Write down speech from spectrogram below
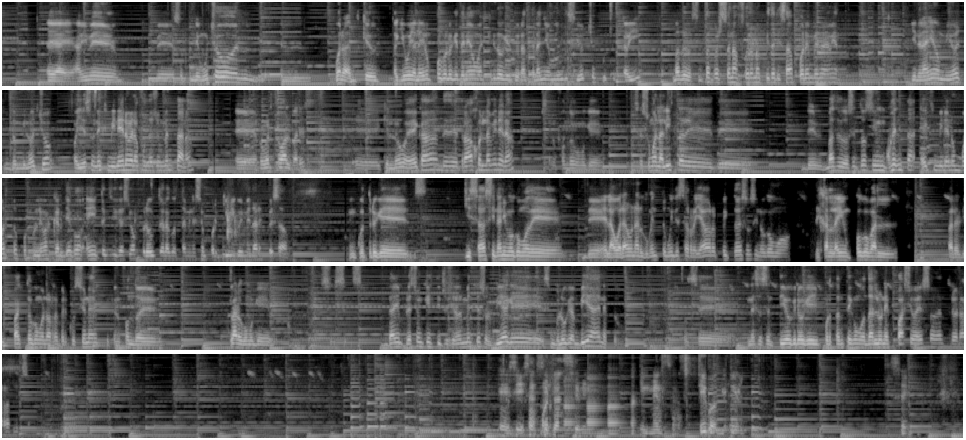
Eh, a mí me, me, sorprendió mucho el, bueno, que aquí voy a leer un poco lo que teníamos escrito, que durante el año 2018 en Puchuncaví más de 200 personas fueron hospitalizadas por envenenamiento. Y en el año 2008 fallece un ex minero de la Fundación Ventana, eh, Roberto Álvarez, eh, que luego de décadas de trabajo en la minera, en el fondo como que se suma a la lista de, de, más de 250 ex mineros muertos por problemas cardíacos e intoxicación producto de la contaminación por químicos y metales pesados. Encuentro que quizás sin ánimo como de, de, elaborar un argumento muy desarrollado respecto a eso, sino como dejarla ahí un poco para el, para el impacto, como las repercusiones, porque en el fondo es, claro, como que da la impresión que institucionalmente se olvida que se involucran vidas en esto. Entonces, en ese sentido creo que es importante como darle un espacio a eso dentro de la reflexión. Eh, sí, esas cifras inmensas. Sí, porque... Sí.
